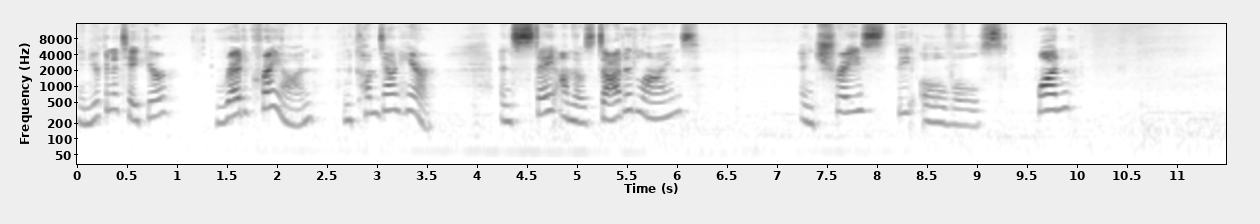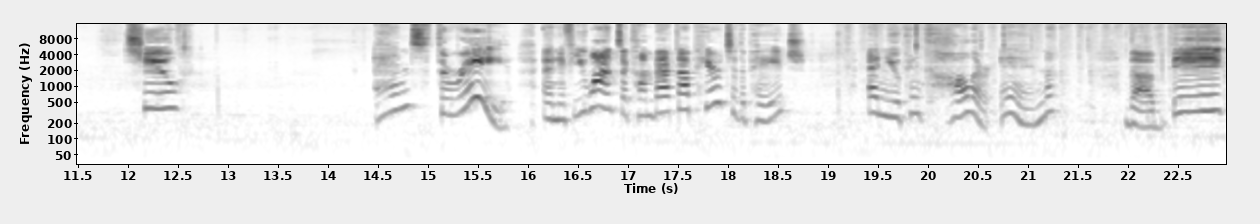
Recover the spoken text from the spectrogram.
And you're going to take your red crayon and come down here and stay on those dotted lines and trace the ovals. One, two, and three. And if you want to come back up here to the page and you can color in the big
